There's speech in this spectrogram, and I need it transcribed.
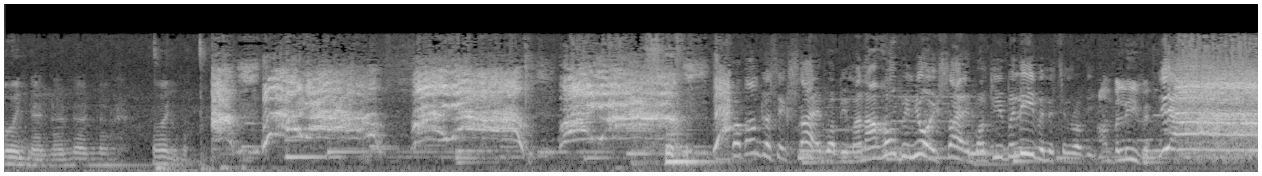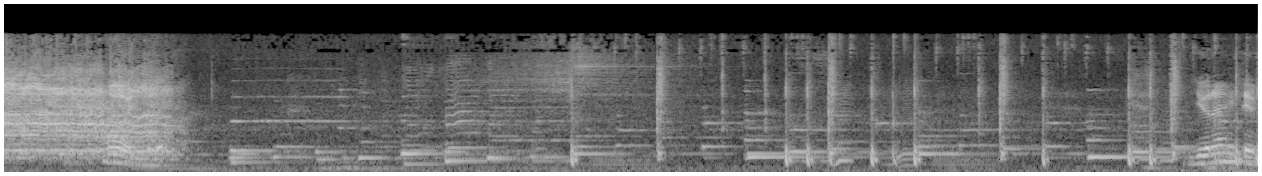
Oh no no no no. Oh no. But I'm just excited, Robbie, man. I'm hoping you're excited, man. Do you believe in this, in Robbie? I'm believing. Yeah! Oh no. United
